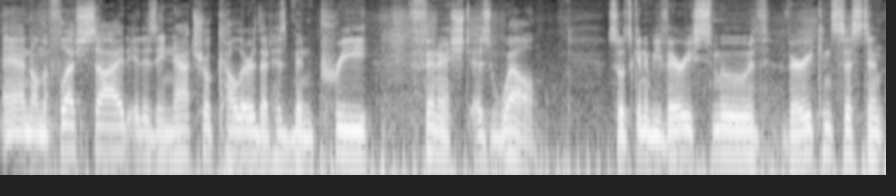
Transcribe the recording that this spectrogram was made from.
And on the flesh side, it is a natural color that has been pre-finished as well. So it's going to be very smooth, very consistent.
